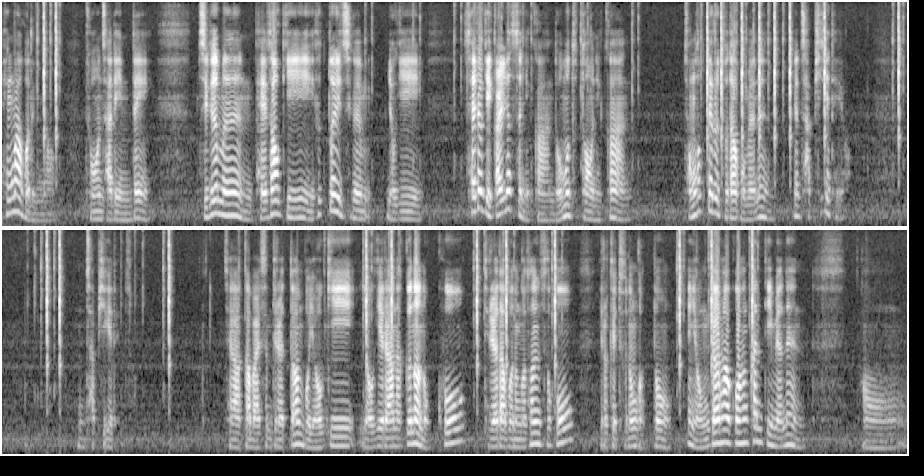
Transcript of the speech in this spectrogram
행마거든요. 좋은 자리인데 지금은 배석이 흑돌이 지금 여기 세력이 깔렸으니까 너무 두터우니까 정석대로 두다 보면은 그냥 잡히게 돼요. 음, 잡히게 됐죠. 제가 아까 말씀드렸던 뭐 여기 여기를 하나 끊어 놓고 들여다보는 거 선수고 이렇게 두는 것도 그냥 연결하고 한칸 띄면은 어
